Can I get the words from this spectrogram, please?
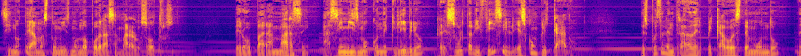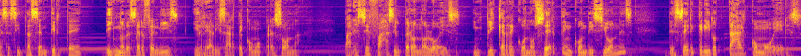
Si no te amas tú mismo, no podrás amar a los otros. Pero para amarse a sí mismo con equilibrio resulta difícil, es complicado. Después de la entrada del pecado a este mundo, necesitas sentirte digno de ser feliz y realizarte como persona. Parece fácil, pero no lo es. Implica reconocerte en condiciones de ser querido tal como eres.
